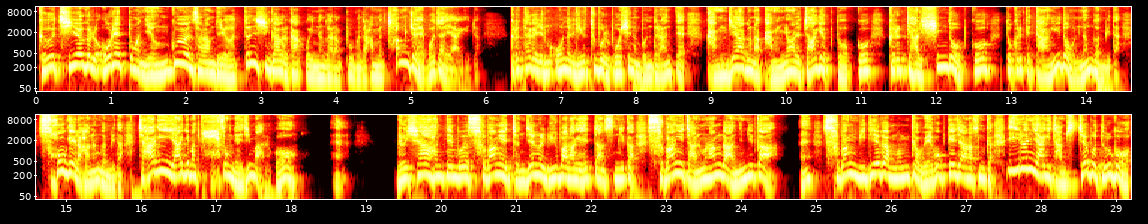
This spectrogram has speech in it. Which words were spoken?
그 지역을 오랫동안 연구한 사람들이 어떤 생각을 갖고 있는가라는 부분을 한번 참조해 보자 이야기죠. 그렇다고 이러면 오늘 유튜브를 보시는 분들한테 강제하거나 강요할 자격도 없고 그렇게 할 힘도 없고 또 그렇게 당위도 없는 겁니다. 소개를 하는 겁니다. 자기 이야기만 계속 내지 말고 예. 러시아한테 뭐 서방의 전쟁을 유발하게 했지 않습니까 서방이 잘못한 거 아닙니까 예? 서방 미디어가 뭡니까 왜곡되지 않았습니까 이런 이야기 잠시 접어들고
